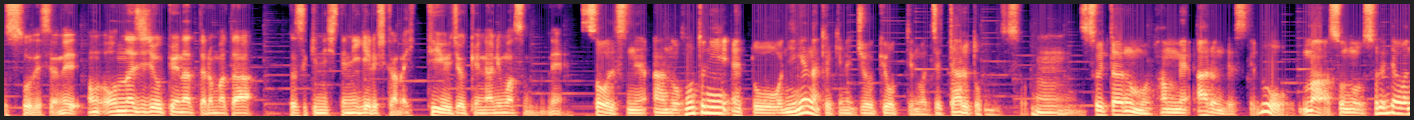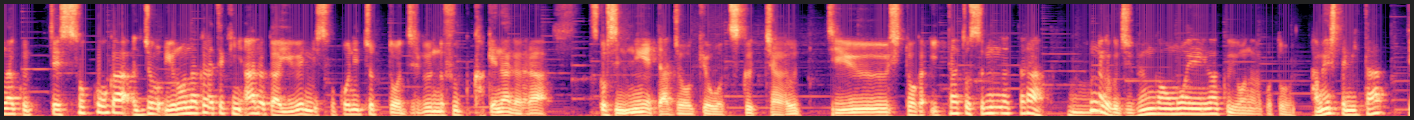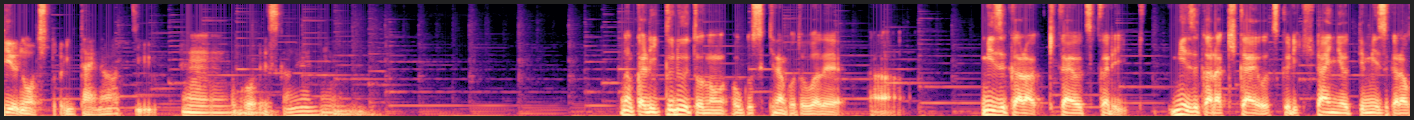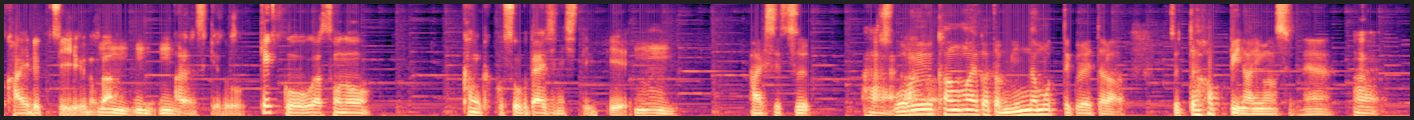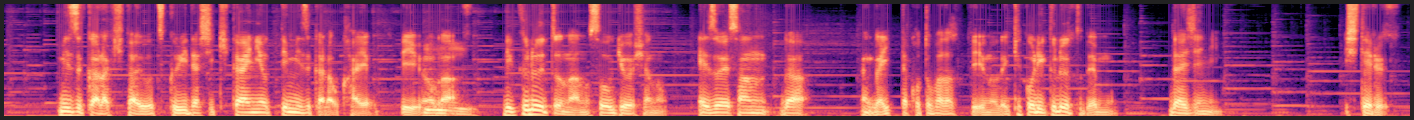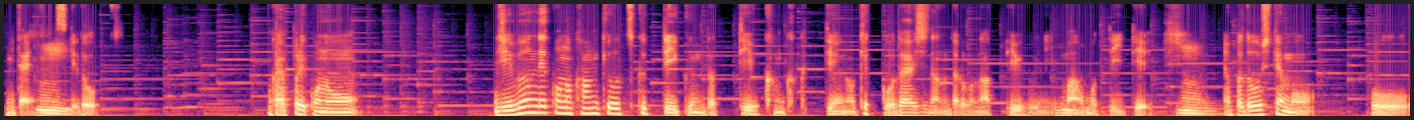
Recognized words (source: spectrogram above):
そうですよね。同じ状況になったらまた座席にして逃げるしかないっていう状況になりますもんね。そうですね。あの、本当に、えっと、逃げなきゃいけない状況っていうのは絶対あると思うんですよ。うん、そういったのも反面あるんですけど、まあ、その、それではなくて、そこが世の中的にあるがゆえに、そこにちょっと自分のフックかけながら、少し逃げた状況を作っちゃうっていう人がいたとするんだったら、うん、とにかく自分が思い描くようなことを試してみたっていうのはちょっと言いたいなっていうところですかね。うんなんかリクルートの僕好きな言葉で、あ自ら機械を作り、自ら機械を作り、機械によって自らを変えるっていうのがあるんですけど、結構はその感覚をすごく大事にしていて。うん、大切。はい、そういう考え方みんな持ってくれたら、絶対ハッピーになりますよね。はい。自ら機械を作り出し、機械によって自らを変えようっていうのが、うん、リクルートのあの創業者の江添さんがなんか言った言葉だっていうので、結構リクルートでも大事にしてるみたいなんですけど、うん、なんかやっぱりこの自分でこの環境を作っていくんだっていう感覚っていうのは結構大事なんだろうなっていうふうにまあ思っていて、うん、やっぱどうしてもこ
